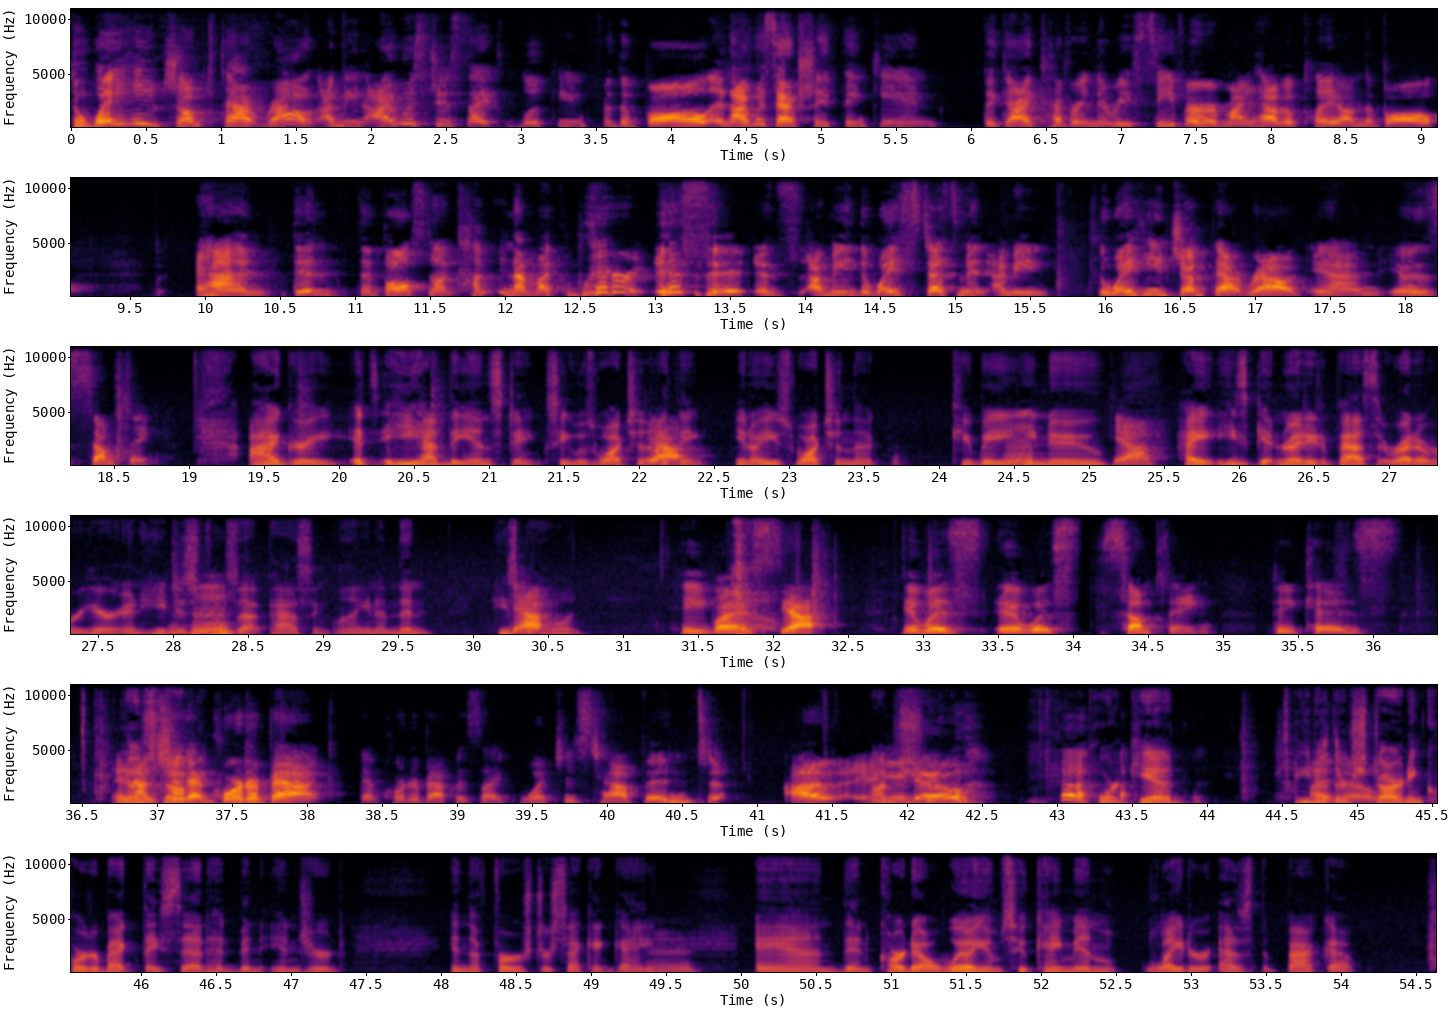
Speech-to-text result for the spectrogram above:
The way he jumped that route, I mean, I was just like looking for the ball, and I was actually thinking the guy covering the receiver might have a play on the ball. And then the ball's not coming. I'm like, where is it? And I mean, the way Stutsman, I mean, the way he jumped that route, and it was something. I agree. It's he had the instincts. He was watching. Yeah. I think you know he's watching the QB. He Mhm. knew, Yeah. hey, he's getting ready to pass it right over here, and he just Mhm. fills that passing lane, and then He's Yeah. gone. He was, yeah. It was it was something because and No I'm sure that quarterback that quarterback was like, What just happened? I I'm you sure. know. Poor kid. You know, I their know. starting quarterback, they said, had been injured in the first or second game. Mhm. And then Cardell Williams, who came in later as the backup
